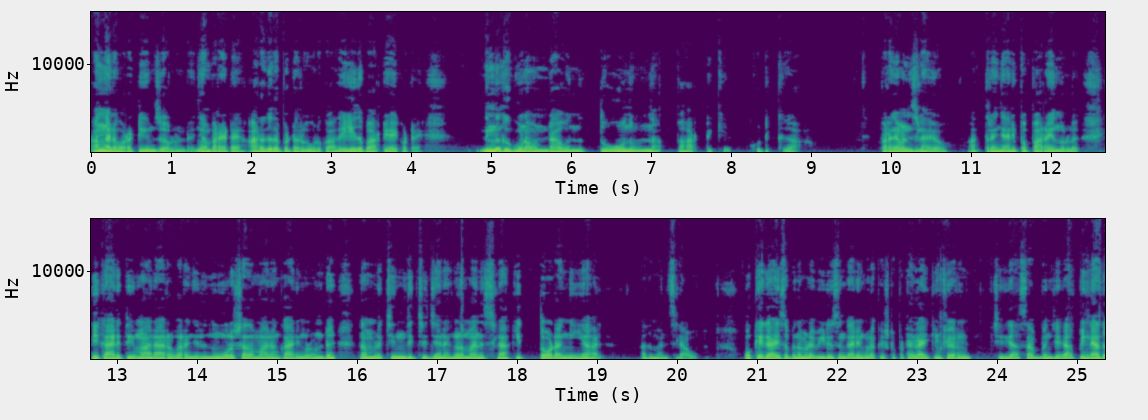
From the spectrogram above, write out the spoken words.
അങ്ങനെ കുറേ ടീംസുകളുണ്ട്. ഞാൻ പറയട്ടെ അർഹതപ്പെട്ടവർക്ക് കൊടുക്കുക. അത് ഏത് പാർട്ടി ആയിക്കോട്ടെ. നിങ്ങൾക്ക് ഗുണം ഉണ്ടാവുമെന്ന് തോന്നുന്ന പാർട്ടിക്ക് കൊടുക്കുക. പറഞ്ഞ മനസ്സിലായോ? അത്രയും ഞാനിപ്പോൾ പറയുന്നുള്ളൂ. ഈ കാര്യത്തിൽ മാരാറ് പറഞ്ഞതിൽ നൂറ് ശതമാനം കാര്യങ്ങളുണ്ട്. നമ്മൾ ചിന്തിച്ച് ജനങ്ങൾ മനസ്സിലാക്കി തുടങ്ങിയാൽ അത് മനസ്സിലാവും. ഓക്കെ ഗായ്സ് അപ്പോൾ നമ്മുടെ വീഡിയോസും കാര്യങ്ങളൊക്കെ ഇഷ്ടപ്പെട്ടാൽ ലൈക്കും ഷെയറും ചെയ്യുക സബും ചെയ്യുക. പിന്നെ അത്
